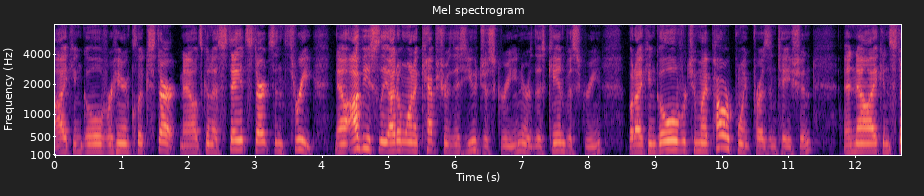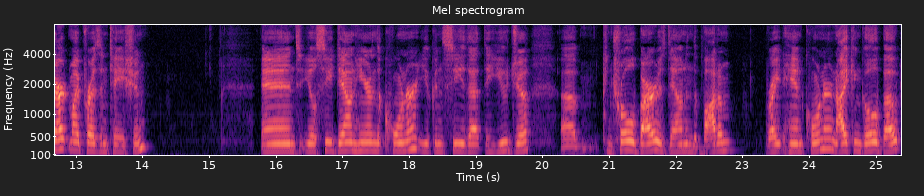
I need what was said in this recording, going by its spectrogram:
I can go over here and click start. Now it's going to stay it starts in three. Now obviously I don't want to capture this Yuja screen or this canvas screen but I can go over to my PowerPoint presentation and now I can start my presentation and you'll see down here in the corner you can see that the YuJa uh, control bar is down in the bottom right hand corner and I can go about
